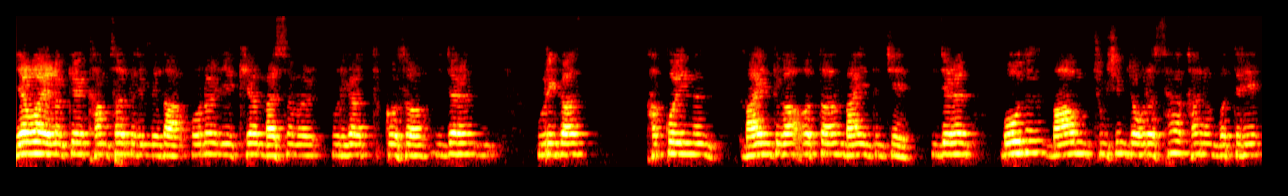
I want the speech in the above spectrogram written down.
여호와 하나님께 감사드립니다. 오늘 이 귀한 말씀을 우리가 듣고서 이제는 우리가 갖고 있는 마인드가 어떠한 마인드인지 이제는 모든 마음 중심적으로 생각하는 것들이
